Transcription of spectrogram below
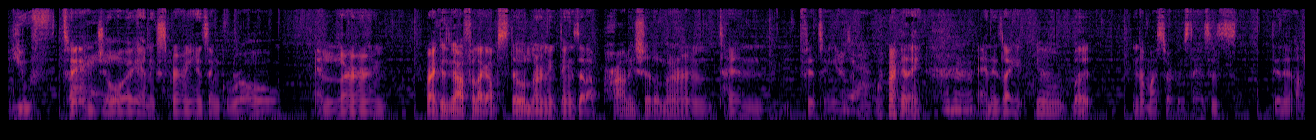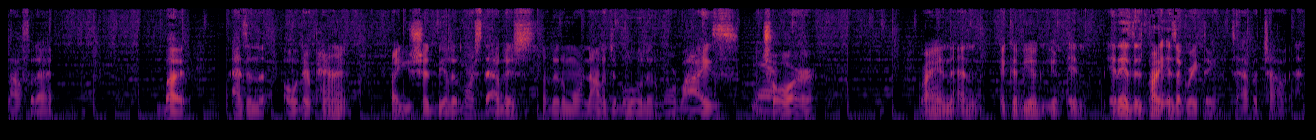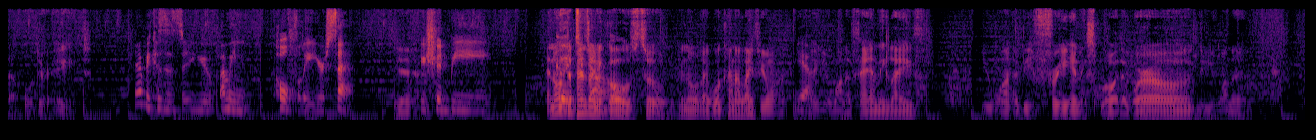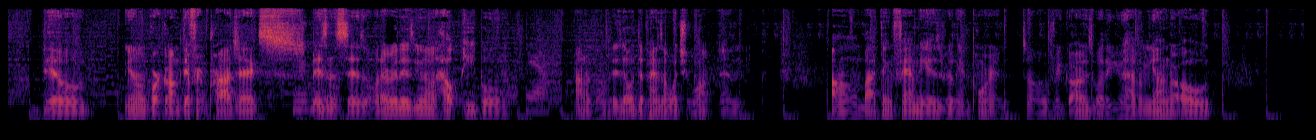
youth to Right. enjoy and experience and grow and learn, right? Because I feel like I'm still learning things that I probably should have learned 10, 15 years Yeah. ago, right? Like, mm-hmm. And it's like, you know, but, you know, my circumstances didn't allow for that. But as an older parent, right, you should be a little more established, a little more knowledgeable, a little more wise, mature, right? And and it could be a it, it is it probably is a great thing to have a child at an older age. Yeah, because it's you. I mean, hopefully you're set. Yeah, You should be. and it all depends on your goals too. You know, like what kind of life you want. Yeah. Like, you want a family life. You want to be free and explore the world. Do you want to build? You know, work on different projects, Mm-hmm. businesses, or whatever it is. You know, help people. Yeah. I don't know. It all depends on what you want, and um, but I think family is really important. So regardless whether you have them young or old,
